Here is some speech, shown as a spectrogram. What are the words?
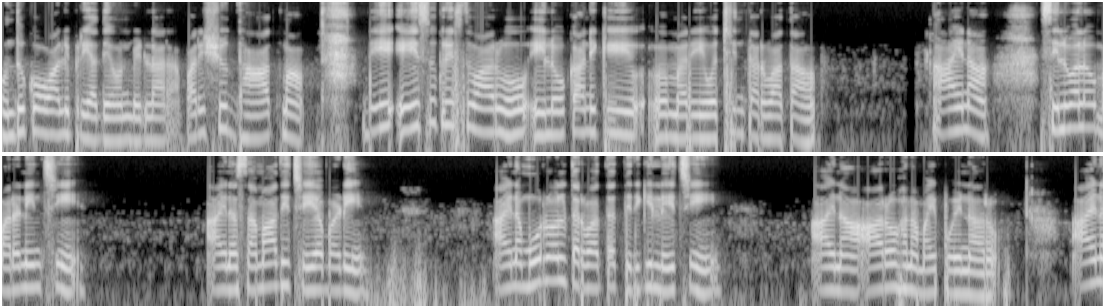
పొందుకోవాలి ప్రియ దేవుని బిళ్ళారా పరిశుద్ధాత్మ. దే యేసుక్రీస్తు వారు ఈ లోకానికి మరి వచ్చిన తర్వాత ఆయన సిలువలో మరణించి ఆయన సమాధి చేయబడి ఆయన మూడు రోజుల తర్వాత తిరిగి లేచి ఆయన ఆరోహణమైపోయినారు. ఆయన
